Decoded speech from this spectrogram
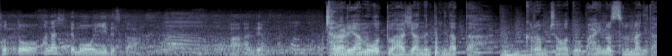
저또 하나씩 때뭐 이 데스까? あ 아 안 돼요 ー、あ、そう。 차라리 아무것도 하지 않는 편이 낫다. 그럼 적어도 마이너스는 아니다.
